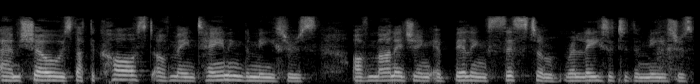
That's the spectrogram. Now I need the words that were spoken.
um, shows that the cost of maintaining the meters, of managing a billing system related to the meters,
